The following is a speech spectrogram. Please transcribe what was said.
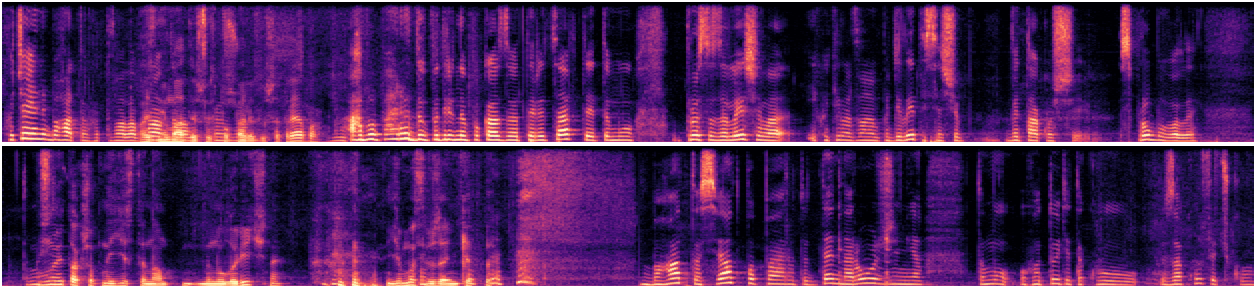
Хоча я не багато готувала, А правда знімати вам щось скажу. попереду ще треба. А попереду потрібно показувати рецепти, тому просто залишила і хотіла з вами поділитися, щоб ви також спробували. Тому що Ну і так, щоб не їсти нам минулорічне. Їмо свіженьке. багато свят попереду, день народження. Тому готуйте таку закусочку.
